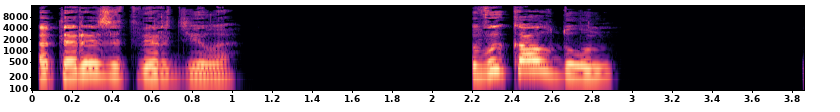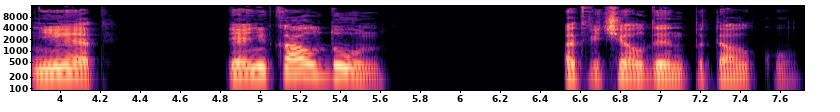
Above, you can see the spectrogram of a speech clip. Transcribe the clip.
а Тереза твердила. «Вы колдун». «Нет, я не колдун», — отвечал Дэн потолку.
